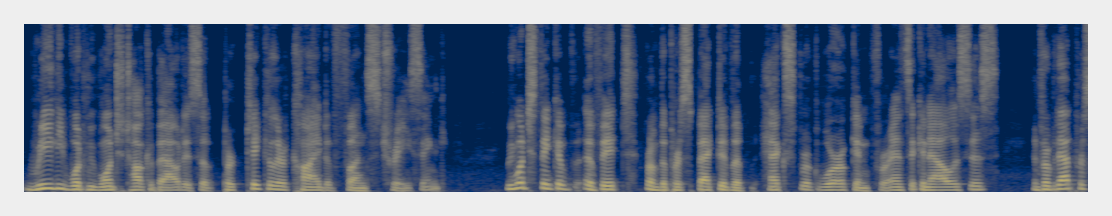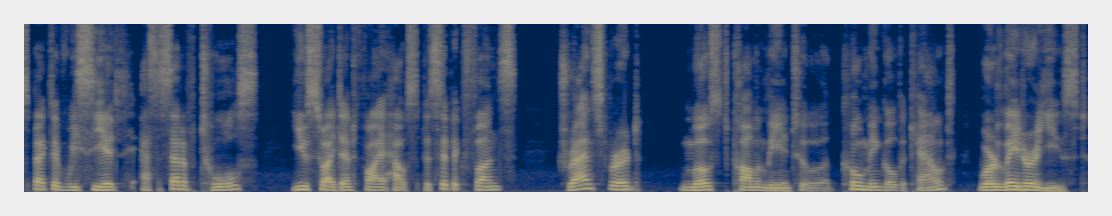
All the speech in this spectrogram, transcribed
really, what we want to talk about is a particular kind of funds tracing. We want to think of, of it from the perspective of expert work and forensic analysis. And from that perspective, we see it as a set of tools used to identify how specific funds transferred most commonly into a commingled account, were later used.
